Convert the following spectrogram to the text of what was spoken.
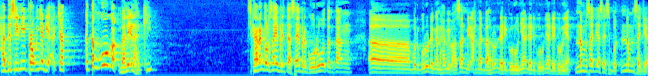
Hadis ini perawinya diacak. Ketemu kok, balik lagi. Sekarang kalau saya berita, saya berguru tentang uh, berguru dengan Habib Hasan bin Ahmad Bahrun dari gurunya, dari gurunya, dari gurunya. Enam saja saya sebut, enam saja.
